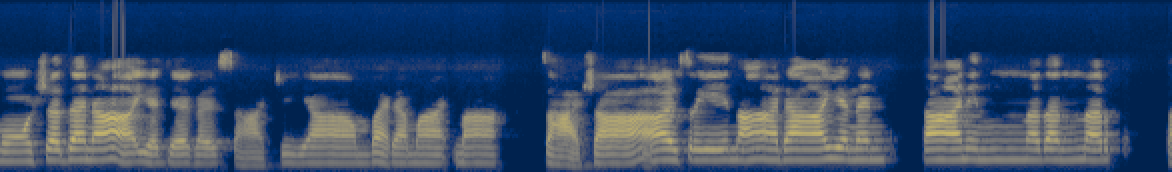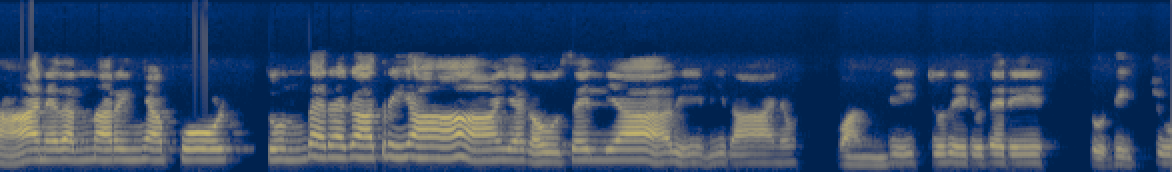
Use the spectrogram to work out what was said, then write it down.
മോഷധനായ ജഗൽ സാക്ഷിയാം പരമാത്മാ. സാക്ഷാൽ ശ്രീനാരായണൻ താനിന്നതെന്നർ താനതെന്നറിഞ്ഞപ്പോൾ സുന്ദരഗാത്രിയായ കൗസല്യാദേവി താനും വന്ദിച്ചു തരുതരെ സ്തുതിച്ചു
